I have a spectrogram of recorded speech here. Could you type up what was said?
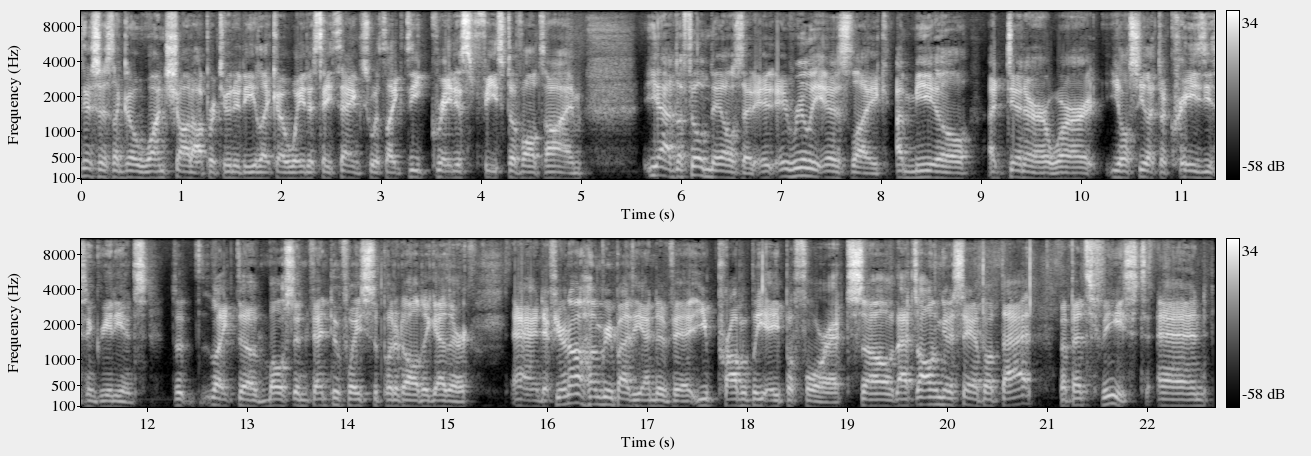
this is like a one shot opportunity, like a way to say thanks with like the greatest feast of all time. Yeah, the film nails it. it. It really is like a meal, a dinner where you'll see like the craziest ingredients, the, like the most inventive ways to put it all together. And if you're not hungry by the end of it, you probably ate before it. So that's all I'm going to say about that. But that's feast. And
